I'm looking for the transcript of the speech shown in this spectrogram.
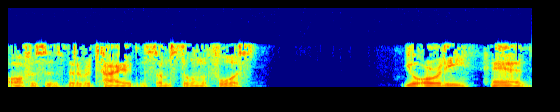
officers that are retired and some still in the force. You already had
